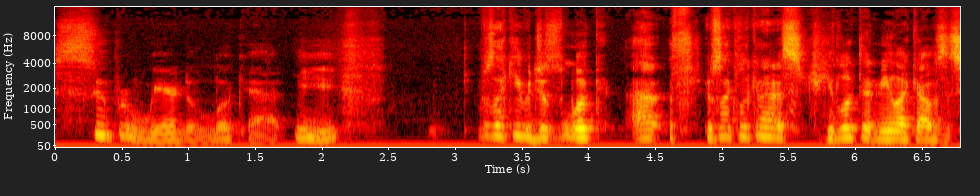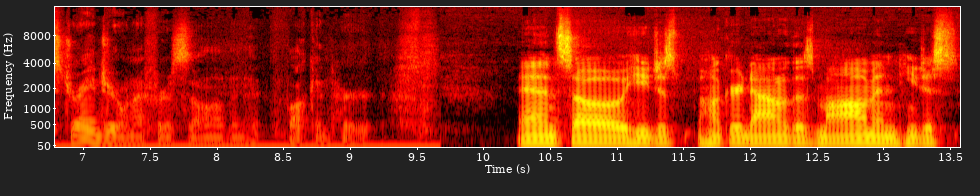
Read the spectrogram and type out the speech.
Super weird to look at. He, it was like he would just look at. It was like looking at a. He looked at me like I was a stranger when I first saw him, and it fucking hurt. And so he just hunkered down with his mom and he just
